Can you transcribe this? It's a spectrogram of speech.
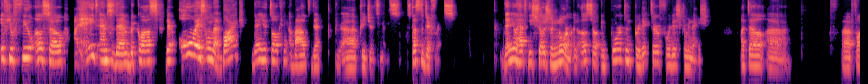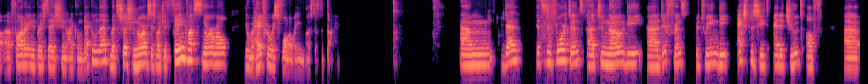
if you feel also, I hate Amsterdam because they're always on that bike, then you're talking about that uh, prejudgments. So that's the difference. Then you have the social norm, and also important predictor for discrimination. I tell uh, uh, uh, father in the presentation, I come back on that, but social norms is what you think what's normal, your behavior is following most of the time. Um, then it's important uh, to know the uh, difference between the explicit attitude of uh,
